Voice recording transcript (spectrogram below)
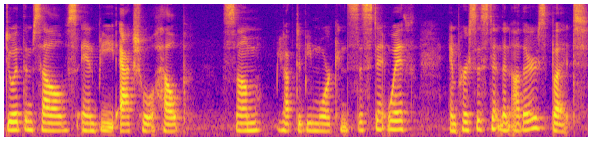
do it themselves and be actual help. Some you have to be more consistent with and persistent than others, but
